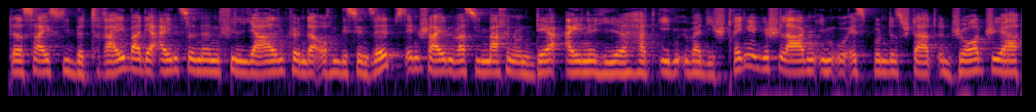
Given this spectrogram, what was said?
Das heißt, die Betreiber der einzelnen Filialen können da auch ein bisschen selbst entscheiden, was sie machen. Und der eine hier hat eben über die Stränge geschlagen im US-Bundesstaat Georgia.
